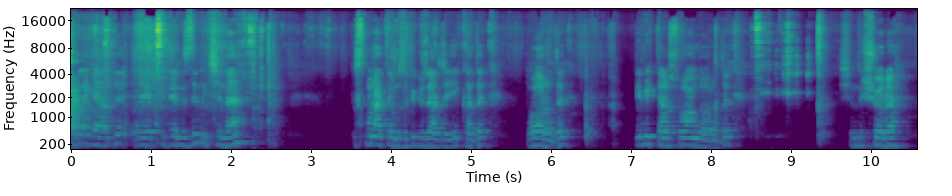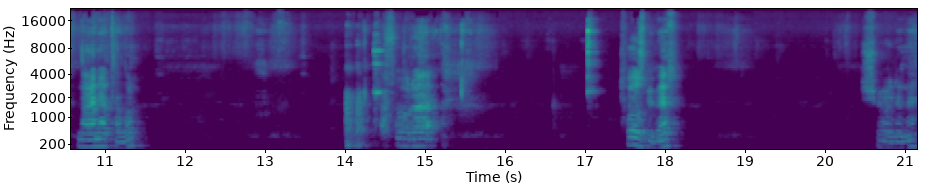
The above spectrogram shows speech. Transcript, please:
Sıra geldi e, pidemizin içine. Ispanaklarımızı bir güzelce yıkadık. Doğradık. Bir miktar soğan doğradık. Şimdi şöyle nane atalım. Sonra toz biber. Şöyle ne?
